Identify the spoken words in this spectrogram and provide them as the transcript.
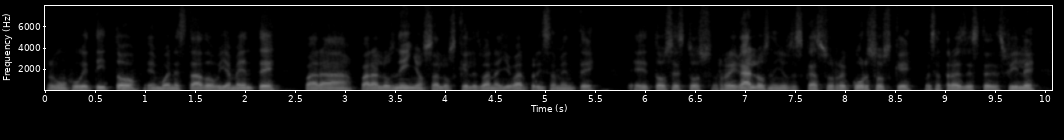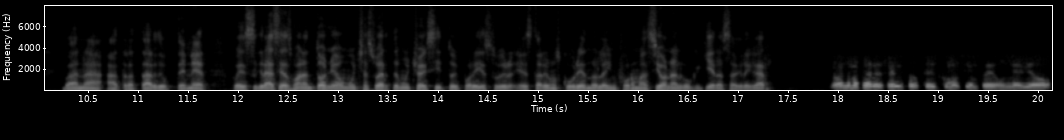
algún juguetito en buen estado, obviamente, para, para los niños a los que les van a llevar precisamente eh, todos estos regalos, niños escasos recursos que pues a través de este desfile van a, tratar de obtener. Pues gracias Juan Antonio, mucha suerte, mucho éxito y por ahí estaremos cubriendo la información. ¿Algo que quieras agregar? No, nada más agradecerles a ustedes como siempre un medio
